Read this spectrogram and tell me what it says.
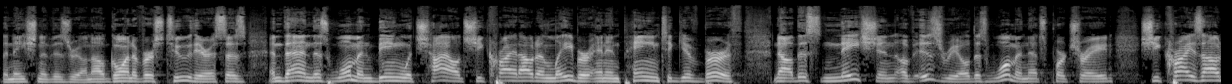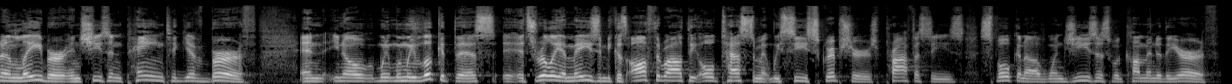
the nation of Israel. Now go on to verse 2 there. It says, And then this woman, being with child, she cried out in labor and in pain to give birth. Now this nation of Israel, this woman that's portrayed, she cries out in labor and she's in pain to give birth. And, you know, when, when we look at this, it's really amazing because all throughout the Old Testament we see scriptures, prophecies spoken of when Jesus would come into the earth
